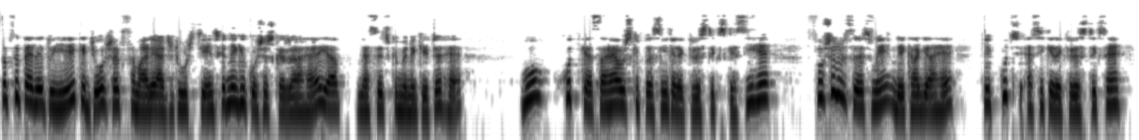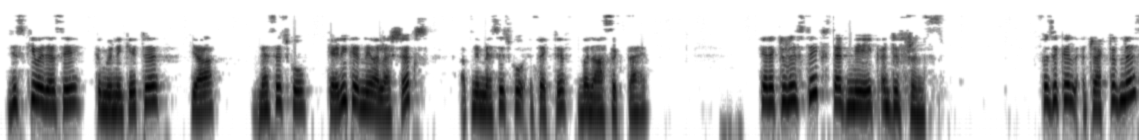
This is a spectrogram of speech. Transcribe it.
سب سے پہلے تو یہ کہ جو شخص ہمارے ایٹیٹیوڈ چینج کرنے کی کوشش کر رہا ہے یا میسج کمیونکیٹر ہے وہ خود کیسا ہے اور اس کی پرسنل کیریکٹرسٹکس کیسی ہے سوشل ریسرچ میں دیکھا گیا ہے کہ کچھ ایسی کیریکٹرسٹکس ہیں جس کی وجہ سے کمیونکیٹر یا میسج کو کیری کرنے والا شخص اپنے میسج کو افیکٹو بنا سکتا ہے characteristics that make a difference physical attractiveness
